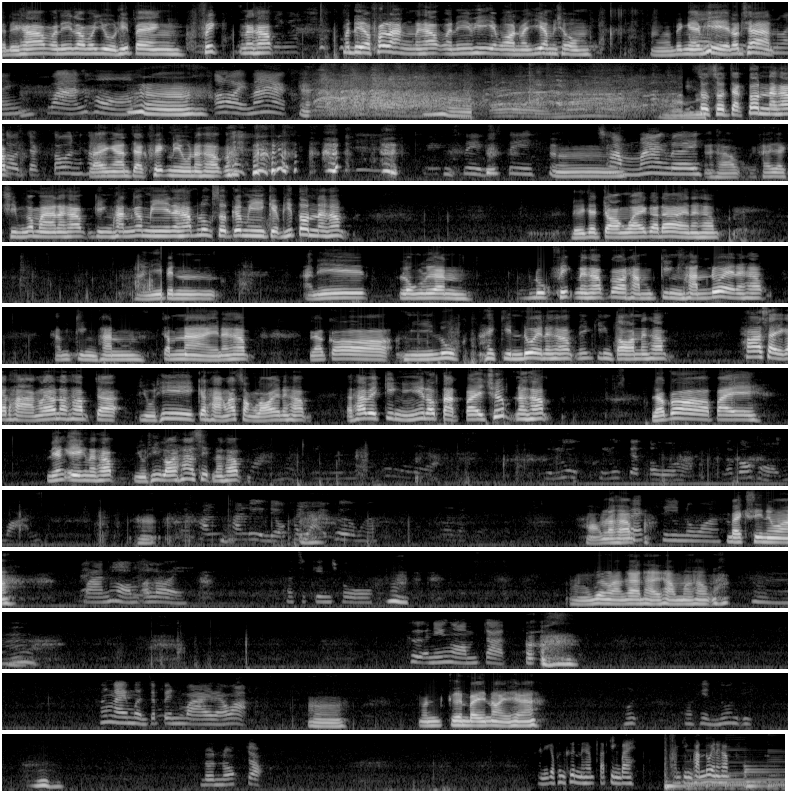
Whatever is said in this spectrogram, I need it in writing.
วัสดีครับ วันนี้เรามาอยู่ที่แปลงฟริกนะครับมะเดื่อฝรั่งนะครับ วันนี้พี่เอ็มออนมาเยี่ยมชมอ่าเป็นไงพี่รสชาติหวานหอม อ่าอร่อยมาก สดๆจากต้นนะครับ สดจากต้นค่ะรายงานจากเฟกนิวนะครับดูสิดูสิอืม ฉ่ำมากเลย นะครับใครอยากชิมก็มานะครับ กิ่งพันธุ์ก็มีนะครับ ลูกสดก็มีเก็บที่ต้นนะครับ หรือจะจองไว้ก็ได้นะครับ อันนี้เป็น อันนี้โรงเรือนลูกฟิกนะครับ ก็ทำกิ่งพันธุ์ด้วยนะครับทำกิ่งพันธุ์จำหน่ายนะครับ แล้วก็มีลูกให้กินด้วยนะครับ นี่กิ่งตอนนะครับ ถ้าใส่กระถางแล้วนะครับ จะอยู่ที่กระถางละสองร้อยนะครับ แต่ถ้าไปกิ่งอย่างนี้เราตัดไปชึบนะครับ แล้วก็ไปเลี้ยงเองนะครับ อยู่ที่ร้อยห้าสิบนะครับ คือลูกคือลูกจะโต ค่ะ แล้วก็หอมหวานฮะแต่พันธุ์พันธุ์อื่นเดี๋ยวขยายเพิ่มค่ะหอมแล้วครับแบ็กซีนัว แบ็กซีนัว หวานหอมอร่อยเราจะกินโชว์เบื้องหลังการถ่ายทำนะครับ หืมคืออันนี้งอมจัด ข้างในเหมือนจะเป็นไวน์แล้วอะ อ่า มันเกินไปหน่อยใช่ไหมเราเห็นนู่นอีก โดนนกเจาะอันนี้ก็เพิ่งขึ้นนะครับตัดกิ่งไปทำกิ่งพันธุ์ด้วยนะครับ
